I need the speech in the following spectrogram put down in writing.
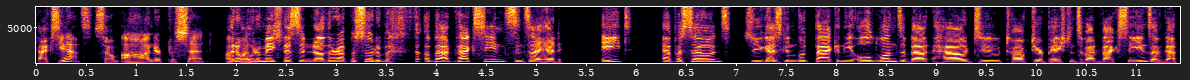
Vaccines. Yeah. So A hundred percent. I don't want to make this another episode about, about vaccines since I had eight episodes. So you guys can look back in the old ones about how to talk to your patients about vaccines. I've got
